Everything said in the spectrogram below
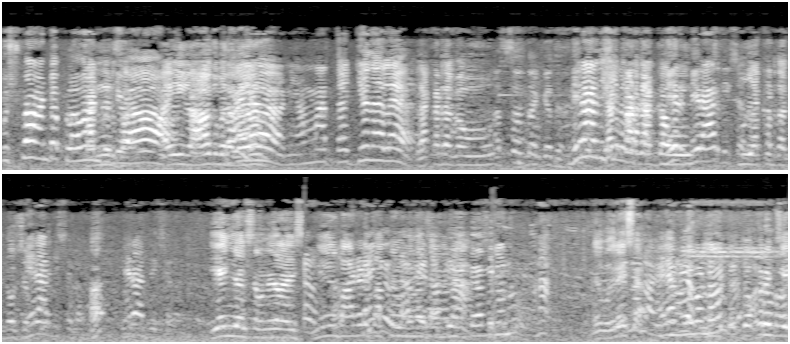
పుష్ప అంటే ఫ్లవర్ కాదు నీ అమ్మ తగ్గేదాలే. ఎక్కడ తగ్గవు? అస్సలు తగ్గదు. ఎక్కడ తగ్గవు? ఎక్కడ తగ్గవు? ఏం చేస్తావు? నిద్ర? నేను మాట్లాడే నేను వదిలేసా. ప్రతి ఒక్కరు వచ్చి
